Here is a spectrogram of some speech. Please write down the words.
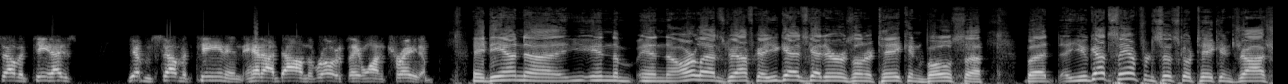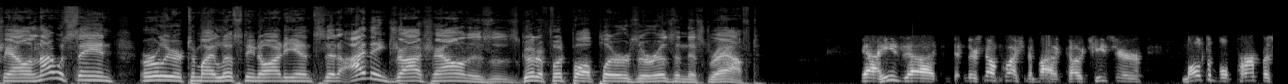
17. I just give them 17 and head on down the road if they want to trade him. Hey, Dan, uh, in the in Ourlads draft guy, you guys got Arizona taking Bosa, but you got San Francisco taking Josh Allen. And I was saying earlier to my listening audience that I think Josh Allen is as good a football player as there is in this draft. Yeah, he's. Uh, there's no question about it, Coach. He's your multiple purpose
